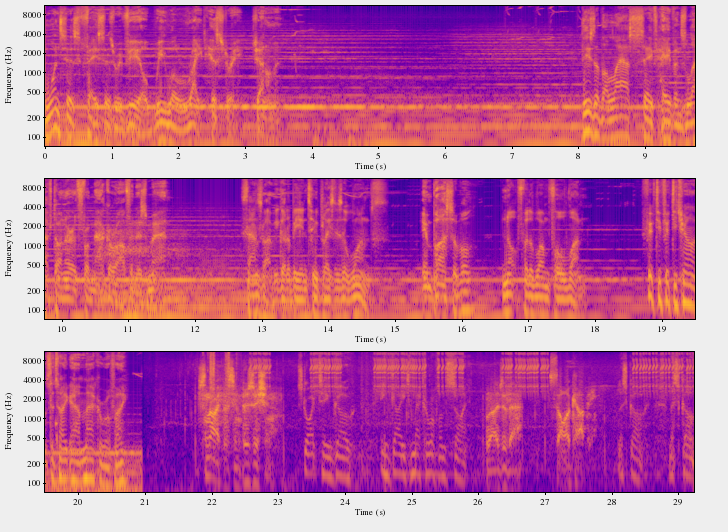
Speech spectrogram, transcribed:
Once his face is revealed, we will write history, gentlemen. These are the last safe havens left on Earth for Makarov and his men. Sounds like we've gotta be in two places at once. Impossible? Not for the 141. 50-50 chance to take out Makarov, eh? Snipers in position. Strike team go. Engage Makarov on sight. Roger that. Solid copy. Let's go. Let's go.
